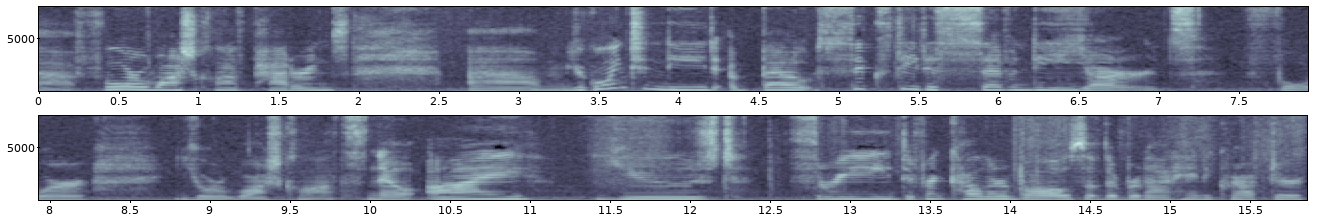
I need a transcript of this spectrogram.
uh, for washcloth patterns. Um, you're going to need about 60 to 70 yards for your washcloths. Now I used three different color balls of the Bernat Handicrafter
